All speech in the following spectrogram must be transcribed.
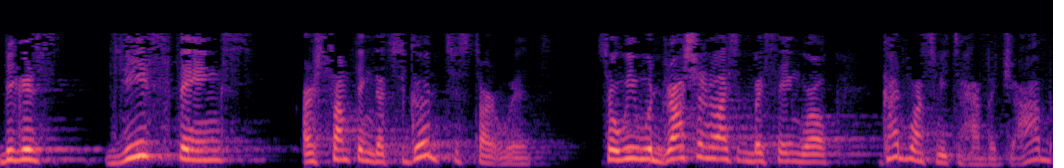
Because these things are something that's good to start with. So we would rationalize it by saying, well, God wants me to have a job.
